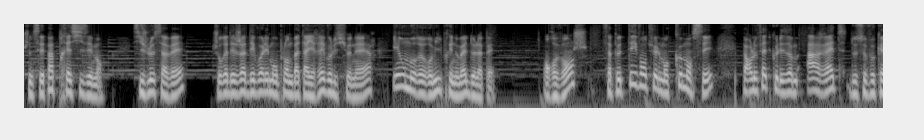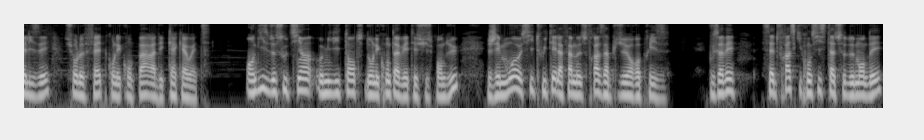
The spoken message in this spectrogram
Je ne sais pas précisément. Si je le savais, j'aurais déjà dévoilé mon plan de bataille révolutionnaire et on m'aurait remis le prix Nobel de la paix. En revanche, ça peut éventuellement commencer par le fait que les hommes arrêtent de se focaliser sur le fait qu'on les compare à des cacahuètes. En guise de soutien aux militantes dont les comptes avaient été suspendus, j'ai moi aussi tweeté la fameuse phrase à plusieurs reprises. Vous savez, cette phrase qui consiste à se demander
